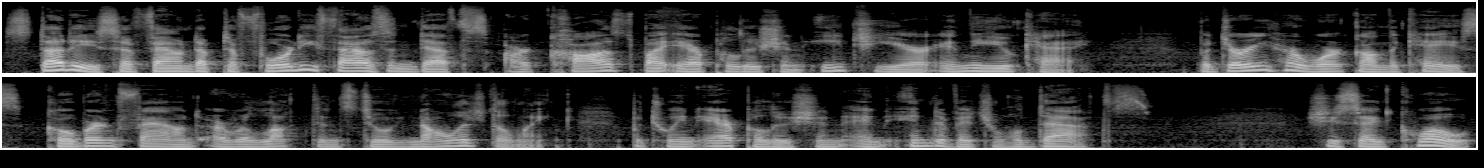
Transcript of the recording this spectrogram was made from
Studies have found up to 40,000 deaths are caused by air pollution each year in the UK, but during her work on the case, Cockburn found a reluctance to acknowledge the link between air pollution and individual deaths. She said, quote,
